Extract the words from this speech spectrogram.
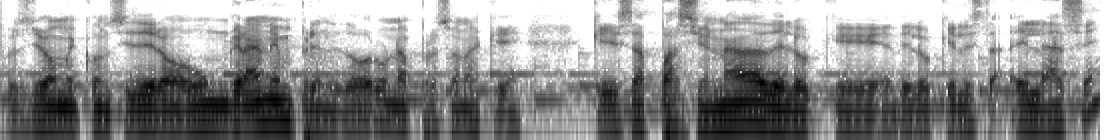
pues yo me considero un gran emprendedor, una persona que, es apasionada de lo que, de lo que él, está, él hace,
